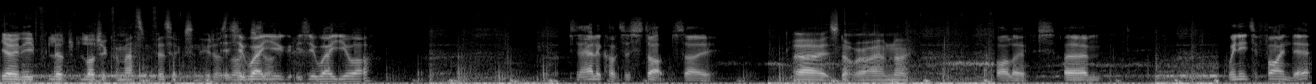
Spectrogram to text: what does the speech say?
You don't need lo- logic for maths and physics, and who does Is that it where as well? you? Is it where you are? The helicopter stopped, so Uh, it's not where I am no. bollocks. Um, we need to find it.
